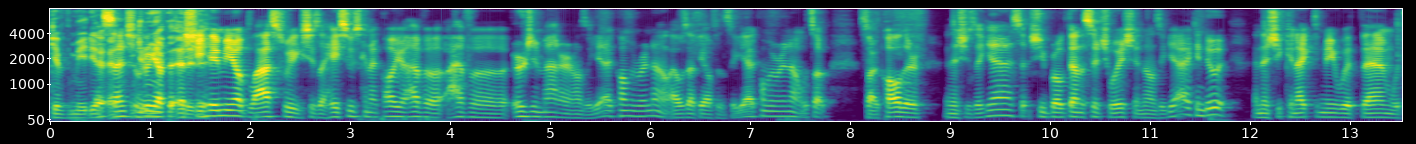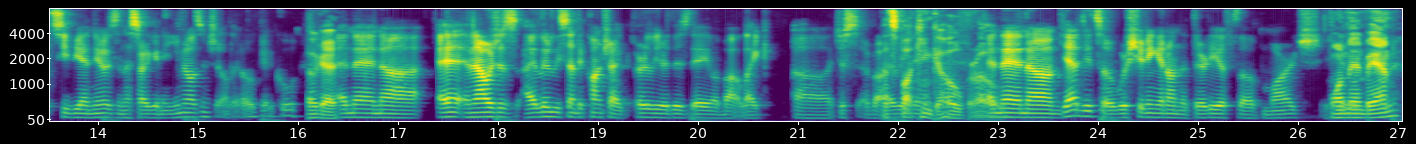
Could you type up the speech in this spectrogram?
give the media. essentially you don't have to edit she it. hit me up last week she's like hey Sus, can i call you i have a i have a urgent matter and i was like yeah call me right now i was at the office like yeah call me right now what's up so i called her and then she's like yeah so she broke down the situation and i was like yeah i can do it and then she connected me with them with cbn news and i started getting emails and shit i was like okay cool okay. and then uh and, and i was just i literally sent a contract earlier this day about like uh, just about Let's everything. fucking go, bro. And then um, yeah, dude. So we're shooting it on the 30th of March. One man band.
